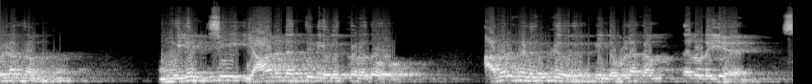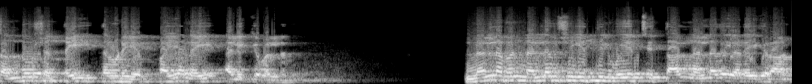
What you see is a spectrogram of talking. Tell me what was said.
உலகம் முயற்சி யாரிடத்தில் இருக்கிறதோ அவர்களுக்கு இந்த உலகம் தன்னுடைய சந்தோஷத்தை தன்னுடைய பயனை அளிக்க வல்லது நல்லவன் நல்ல விஷயத்தில் முயற்சித்தால் நல்லதை அடைகிறான்.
